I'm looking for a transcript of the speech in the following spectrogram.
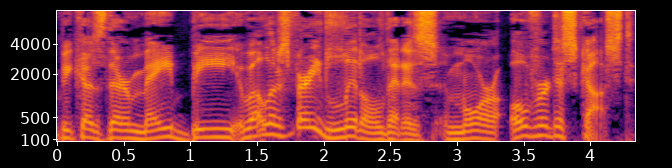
because there may be, well, there's very little that is more over discussed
